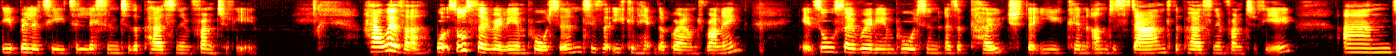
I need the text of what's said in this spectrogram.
the ability to listen to the person in front of you. However what's also really important is that you can hit the ground running. It's also really important as a coach that you can understand the person in front of you and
